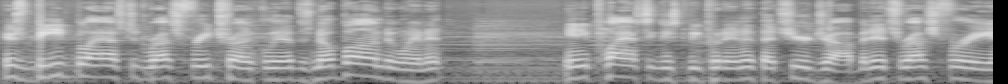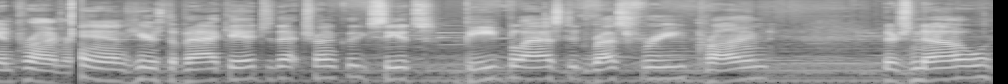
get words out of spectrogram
Here's bead blasted, rust free trunk lid. There's no Bondo in it. Any plastic needs to be put in it, that's your job, but it's rust free and primer. And here's the back edge of that trunk lid. You see it's bead blasted, rust free, primed. There's no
